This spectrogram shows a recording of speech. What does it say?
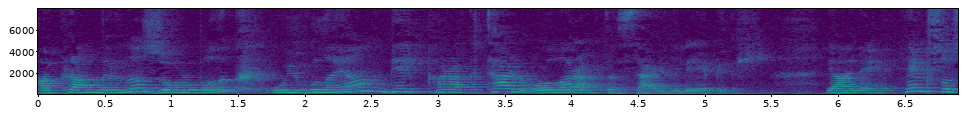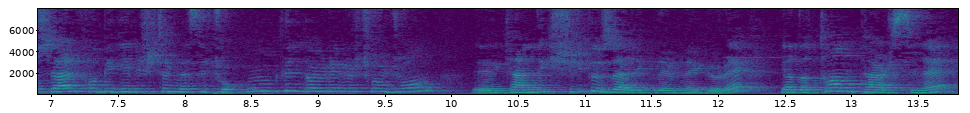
akranlarına zorbalık uygulayan bir karakter olarak da sergileyebilir. Yani hem sosyal fobi geliştirmesi çok mümkün böyle bir çocuğun e, kendi kişilik özelliklerine göre ya da tam tersine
